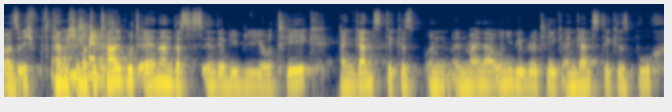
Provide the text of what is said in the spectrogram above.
Also ich kann mich immer total gut erinnern, dass es in der Bibliothek ein ganz dickes, in, in meiner Unibibliothek ein ganz dickes Buch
